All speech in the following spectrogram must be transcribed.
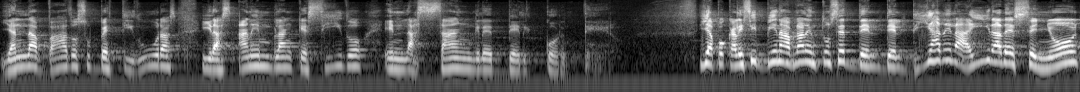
y han lavado sus vestiduras y las han emblanquecido en la sangre del cordero. Y Apocalipsis viene a hablar entonces del, día de la ira del Señor.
